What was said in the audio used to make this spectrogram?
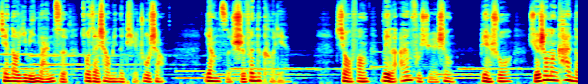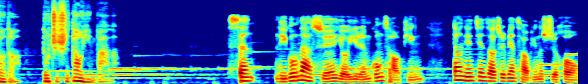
见到一名男子坐在上面的铁柱上，样子十分的可怜。校方为了安抚学生，便说学生们看到的都只是倒影罢了。三，理工大学有一人工草坪，当年建造这片草坪的时候，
